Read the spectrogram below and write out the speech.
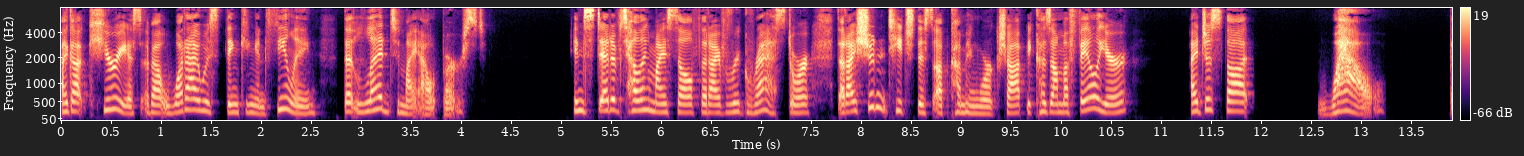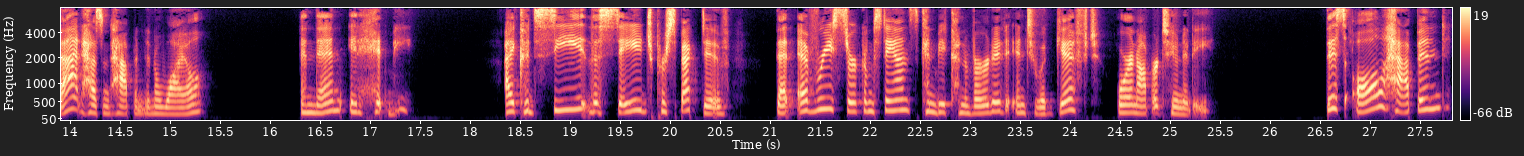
I got curious about what I was thinking and feeling that led to my outburst. Instead of telling myself that I've regressed or that I shouldn't teach this upcoming workshop because I'm a failure, I just thought, wow, that hasn't happened in a while. And then it hit me. I could see the sage perspective that every circumstance can be converted into a gift or an opportunity. This all happened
